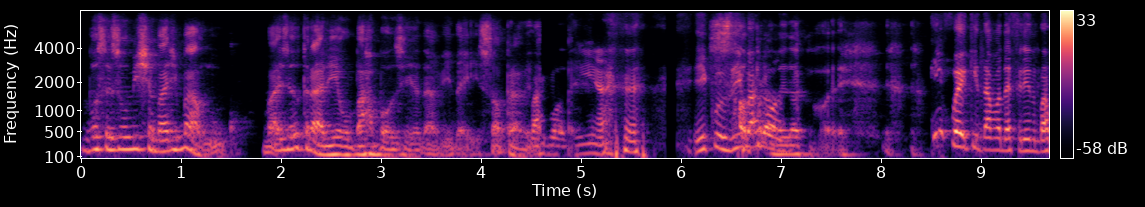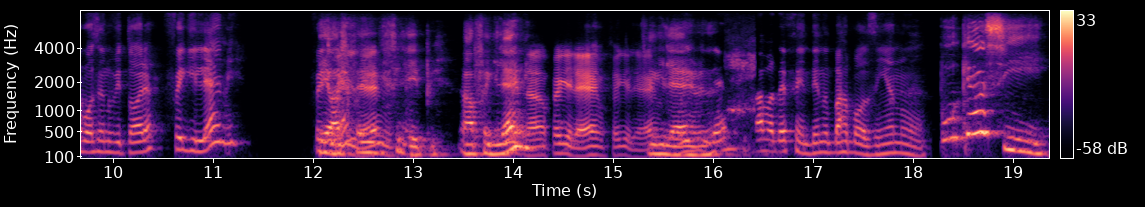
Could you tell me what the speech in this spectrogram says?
vocês vão me chamar de maluco, mas eu traria um Barbosinha da vida aí, só pra ver. Barbosinha. Inclusive, glória. Quem foi que estava defendendo o Barbosinha no Vitória? Foi Guilherme? eu acho que foi Guilherme. Felipe. Ah, foi Guilherme? Não, foi Guilherme, foi Foi Guilherme. Guilherme, né? Guilherme tava defendendo o Barbosinha no. Porque assim,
